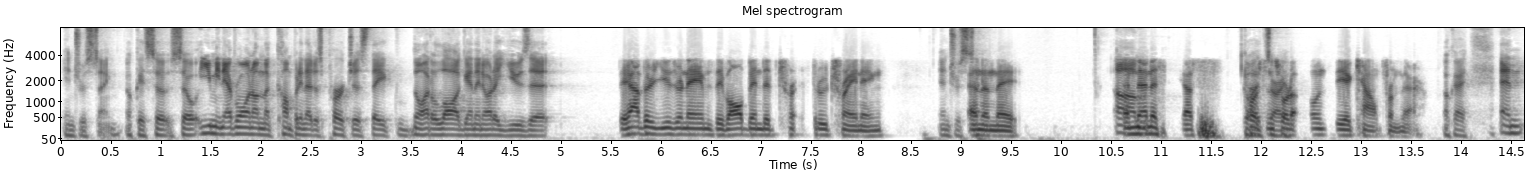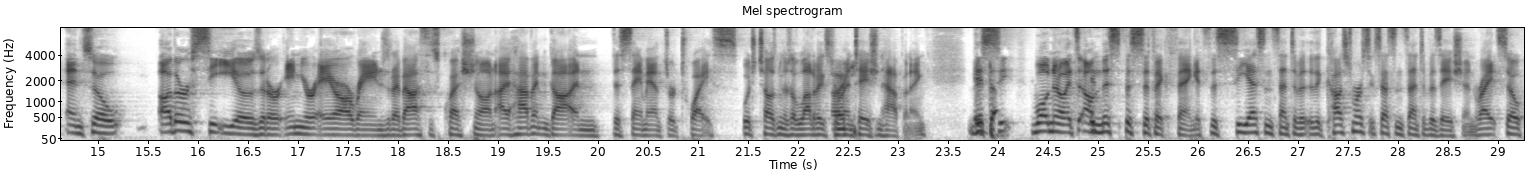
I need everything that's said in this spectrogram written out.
Interesting. Okay, so so you mean everyone on the company that just purchased, they know how to log in, they know how to use it. They have their usernames. They've all been to tra- through training. Interesting. And then they, um, and then a yes person ahead, sort of owns the account from there. Okay, and and so other CEOs that are in your AR range that I've asked this question on, I haven't gotten the same answer twice, which tells me there's a lot of experimentation happening. The C- well, no, it's um, on this specific thing. It's the CS incentive, the customer success incentivization, right? So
